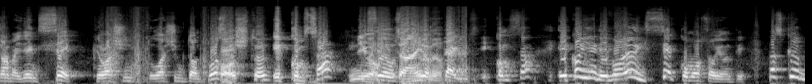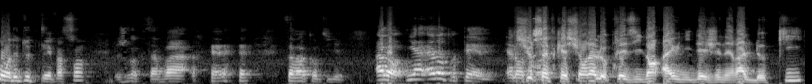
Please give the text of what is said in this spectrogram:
John Biden sait que Washington, Washington Post Post. et comme ça, New il York sait aussi. New York Times. Et comme ça, et quand il est devant eux, il sait comment s'orienter. Parce que, bon, de toutes les façons, je crois que ça va, ça va continuer. Alors, il y a un autre thème. un autre- Sur cette question-là, le président a une idée générale de qui,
